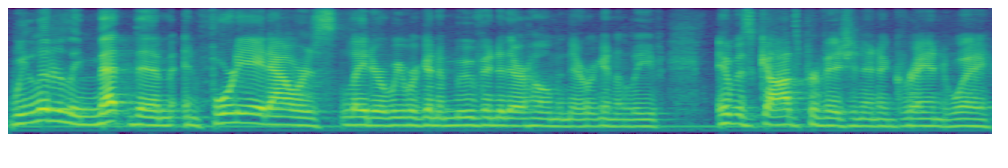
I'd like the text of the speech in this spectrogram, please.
we literally met them, and 48 hours later, we were going to move into their home and they were going to leave. It was God's provision in a grand way.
